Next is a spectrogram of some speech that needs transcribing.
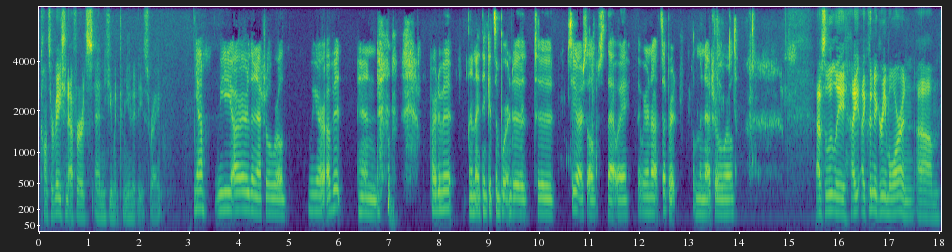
conservation efforts and human communities right? Yeah we are the natural world. We are of it and part of it. And i think it's important to to see ourselves that way that we are not separate from the natural world Absolutely, I, I couldn't agree more, and um,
